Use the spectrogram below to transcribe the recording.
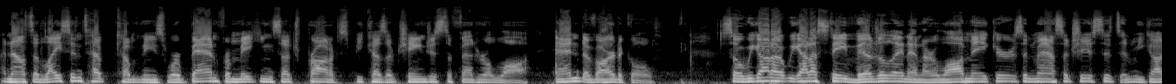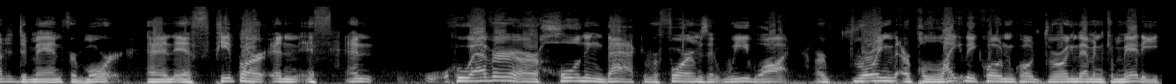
announced that licensed hemp companies were banned from making such products because of changes to federal law. End of article. So we gotta we gotta stay vigilant and our lawmakers in Massachusetts, and we gotta demand for more. And if people are and if and whoever are holding back reforms that we want or throwing or politely quote unquote throwing them in committee,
